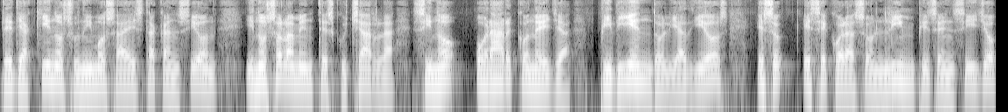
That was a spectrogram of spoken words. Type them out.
Desde aquí nos unimos a esta canción y no solamente escucharla, sino orar con ella, pidiéndole a Dios ese corazón limpio y sencillo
